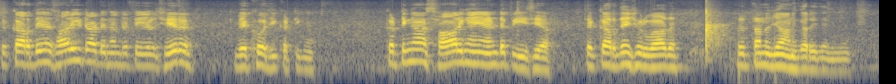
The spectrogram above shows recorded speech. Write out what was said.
ਤੇ ਕਰਦੇ ਆ ਸਾਰੀ ਤੁਹਾਡੇ ਨਾਲ ਡਿਟੇਲ ਸ਼ੇਅਰ ਵੇਖੋ ਜੀ ਕੱਟੀਆਂ। ਕੱਟੀਆਂ ਸਾਰੀਆਂ ਐਂਡ ਪੀਸ ਆ। ਤੇ ਕਰਦੇ ਸ਼ੁਰੂਆਤ। ਤੇ ਤੁਹਾਨੂੰ ਜਾਣਕਾਰੀ ਦੇਣੀ ਆ।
